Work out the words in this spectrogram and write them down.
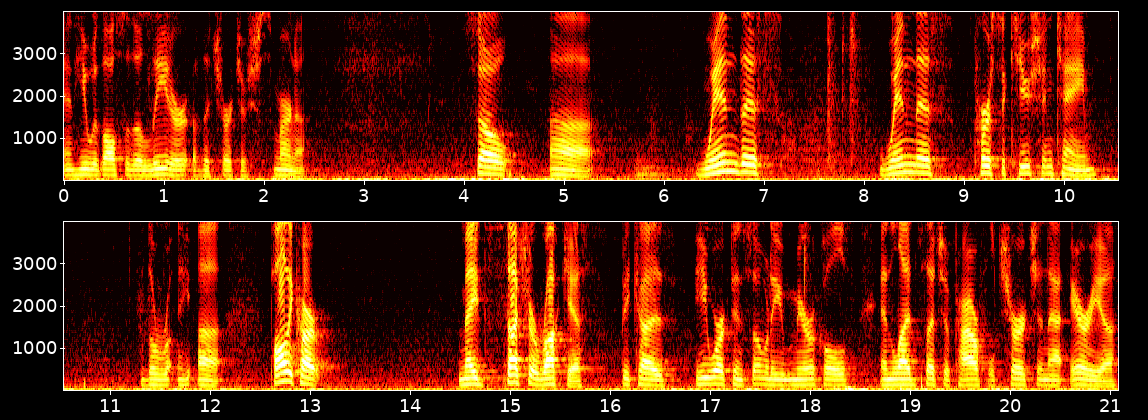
and he was also the leader of the church of Smyrna. So, uh, when this when this persecution came, the uh, Polycarp made such a ruckus because he worked in so many miracles and led such a powerful church in that area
